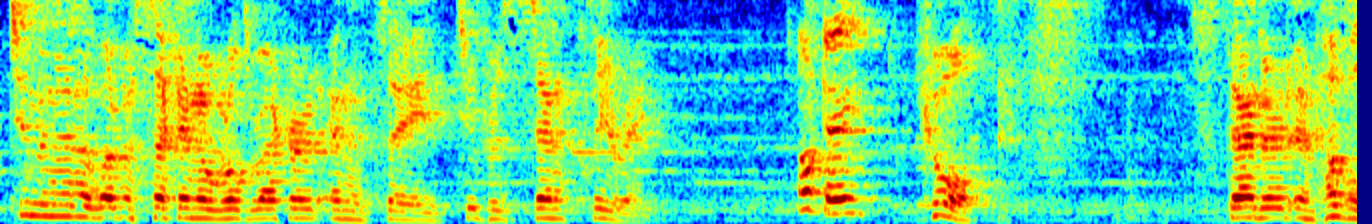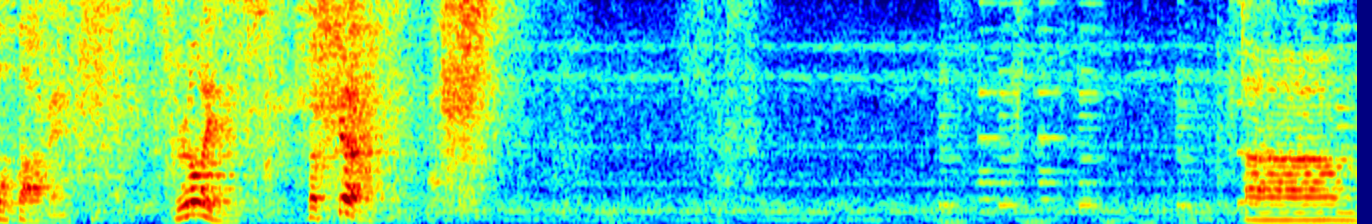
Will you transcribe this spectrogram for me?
two minute eleven second world record, and it's a two percent clear rate. Okay, cool. Standard and puzzle solving. Brilliant. Let's go. Um.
